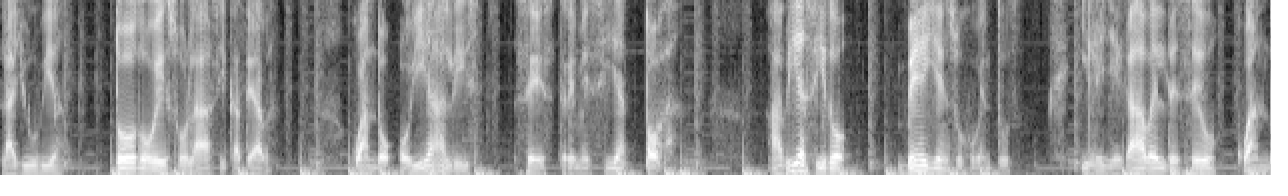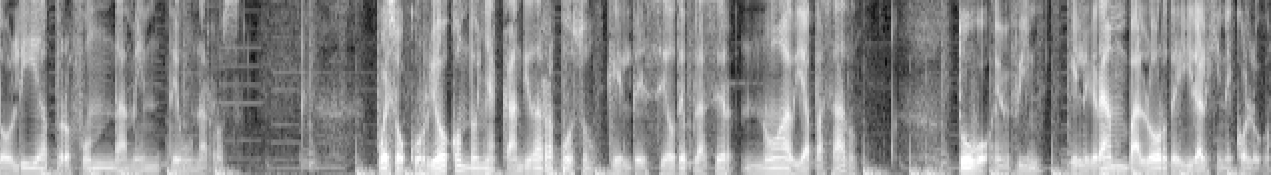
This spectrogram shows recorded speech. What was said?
la lluvia, todo eso la acicateaba. Cuando oía a Liszt, se estremecía toda. Había sido bella en su juventud y le llegaba el deseo cuando olía profundamente una rosa. Pues ocurrió con doña Cándida Raposo que el deseo de placer no había pasado. Tuvo, en fin, el gran valor de ir al ginecólogo.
